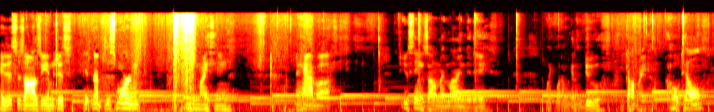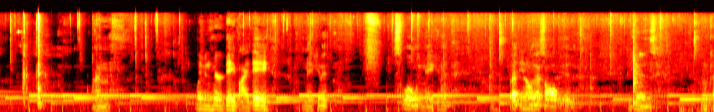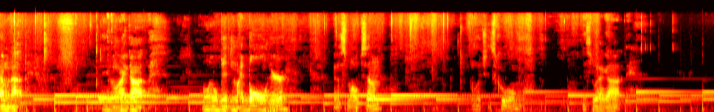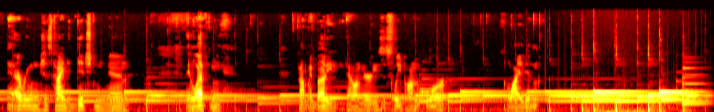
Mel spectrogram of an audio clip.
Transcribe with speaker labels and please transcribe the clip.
Speaker 1: Hey, this is Ozzy. I'm just getting up this morning. My thing. I have uh, a few things on my mind today, like what I'm gonna do. I've got my hotel. I'm living here day by day, making it slowly making it. But you know that's all good because I'm coming up. I got a little bit in my bowl here. Gonna smoke some, which is cool. Let's see what I got. Yeah, everyone just kind of ditched me, man. They left me. Got my buddy down here. He's asleep on the floor. Why he didn't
